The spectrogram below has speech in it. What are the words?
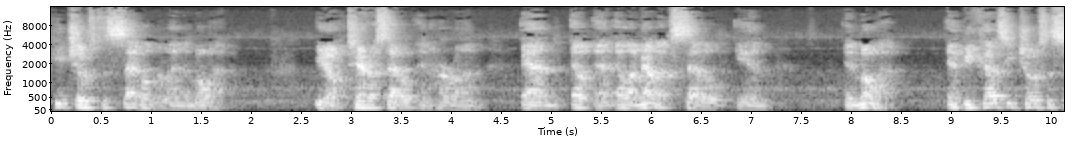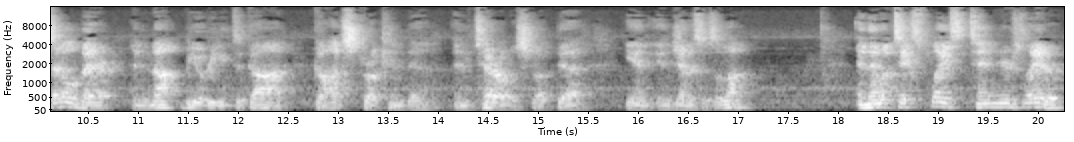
He chose to settle in the land of Moab. You know, Terah settled in Haran, and El- and Elimelech settled in in Moab. And because he chose to settle there and not be obedient to God, God struck him dead, and Terah was struck dead in, in Genesis 11. And then what takes place 10 years later,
